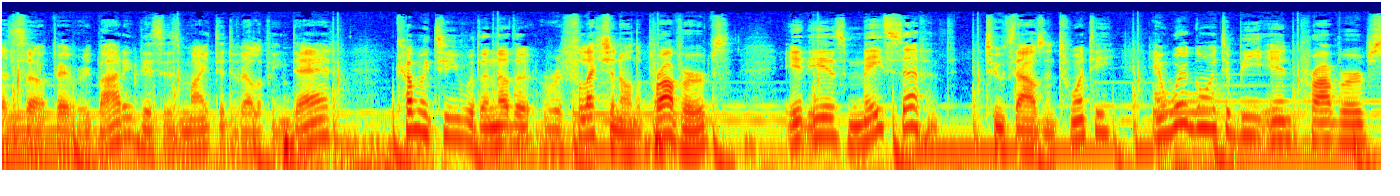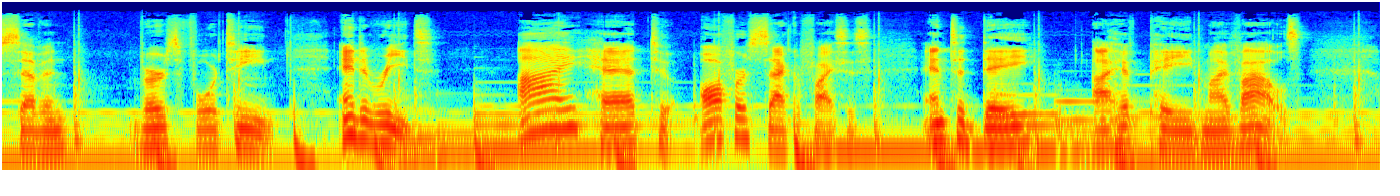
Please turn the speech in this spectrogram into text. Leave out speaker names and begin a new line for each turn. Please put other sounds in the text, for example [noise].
What's up, everybody? This is Mike, the Developing Dad, coming to you with another reflection on the Proverbs. It is May 7th, 2020, and we're going to be in Proverbs 7, verse 14. And it reads I had to offer sacrifices, and today I have paid my vows.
